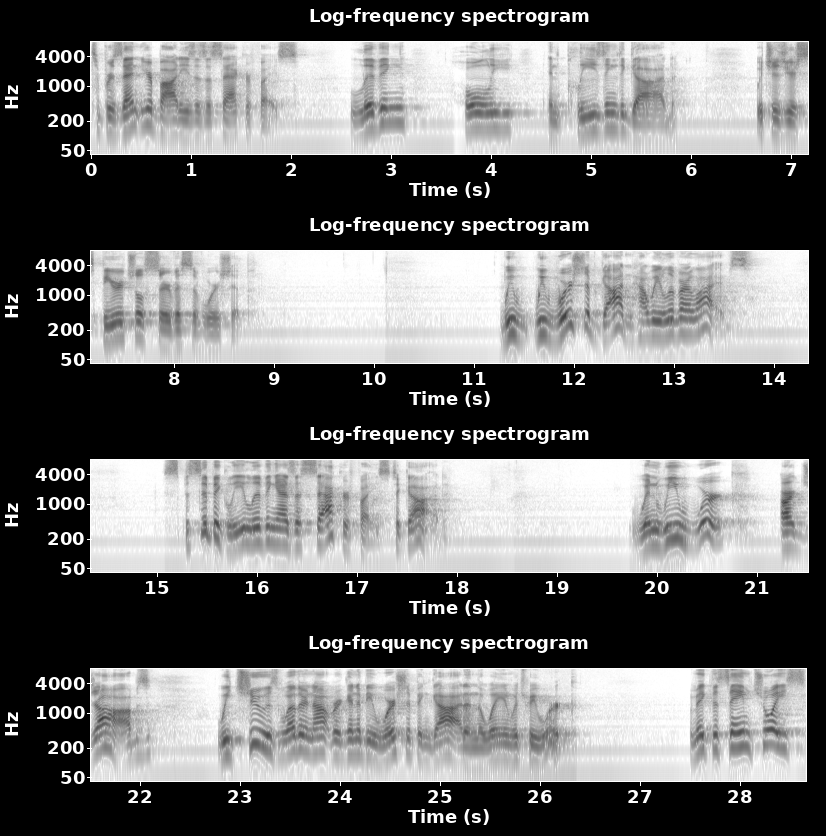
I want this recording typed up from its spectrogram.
to present your bodies as a sacrifice, living, holy, and pleasing to God, which is your spiritual service of worship. We, we worship God in how we live our lives, specifically, living as a sacrifice to God. When we work our jobs, we choose whether or not we're going to be worshiping God in the way in which we work. We make the same choice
